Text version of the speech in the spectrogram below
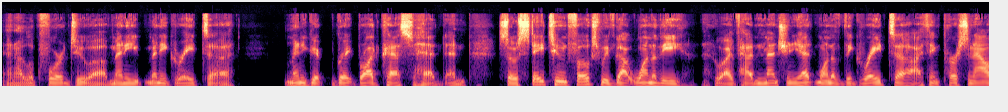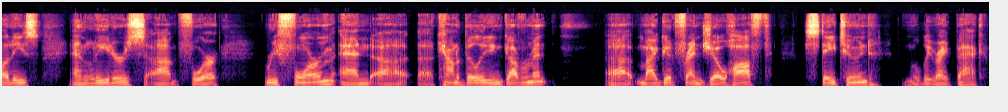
And I look forward to uh, many, many great, uh, many great, great broadcasts ahead. And so, stay tuned, folks. We've got one of the who I've hadn't mentioned yet, one of the great, uh, I think, personalities and leaders uh, for reform and uh, accountability in government. my good friend Joe Hoft. Stay tuned. We'll be right back.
